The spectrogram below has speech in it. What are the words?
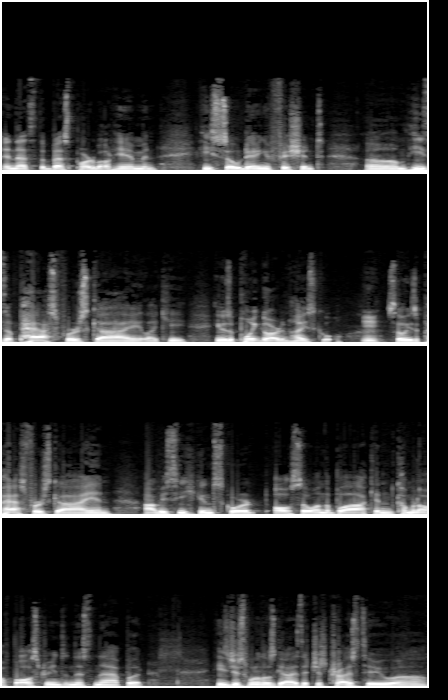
And that's the best part about him. And he's so dang efficient. Um, he's a pass first guy. Like he, he was a point guard in high school. So he's a pass first guy, and obviously he can score it also on the block and coming off ball screens and this and that. But he's just one of those guys that just tries to uh,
